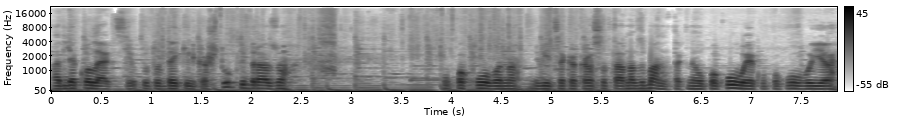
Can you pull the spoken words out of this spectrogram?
а для колекції. Тут декілька штук відразу упаковано. Дивіться, яка красота. Нацбанк так не упаковує, як упаковує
